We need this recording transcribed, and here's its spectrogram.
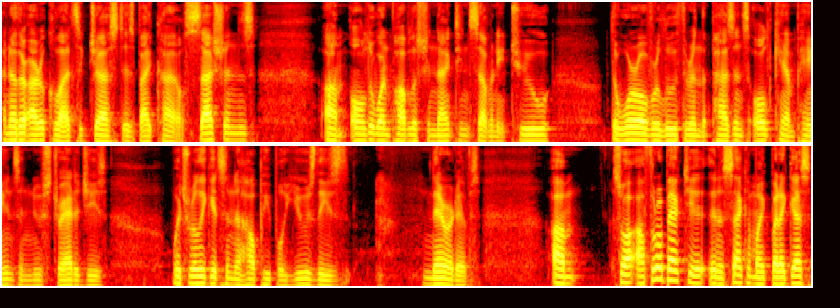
Another article I'd suggest is by Kyle Sessions, um, older one published in 1972 the War Over Luther and the Peasants, Old Campaigns and New Strategies, which really gets into how people use these narratives. Um, so I'll throw it back to you in a second, Mike, but I guess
